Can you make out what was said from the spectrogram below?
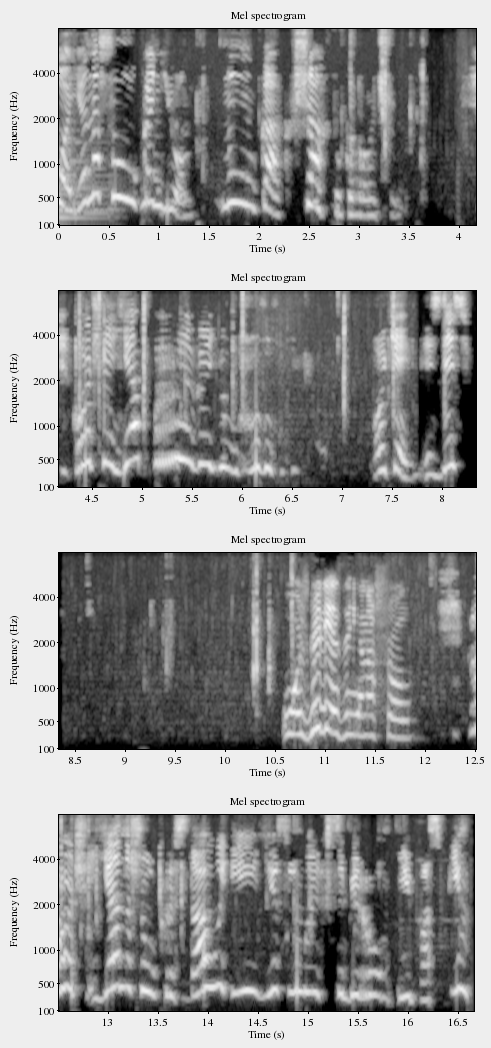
О, я нашел каньон. Ну как, шахту, короче. Короче, я прыгаю. Окей, здесь О, железо я нашел. Короче, я нашел кристаллы, и если мы их соберем и поспим,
